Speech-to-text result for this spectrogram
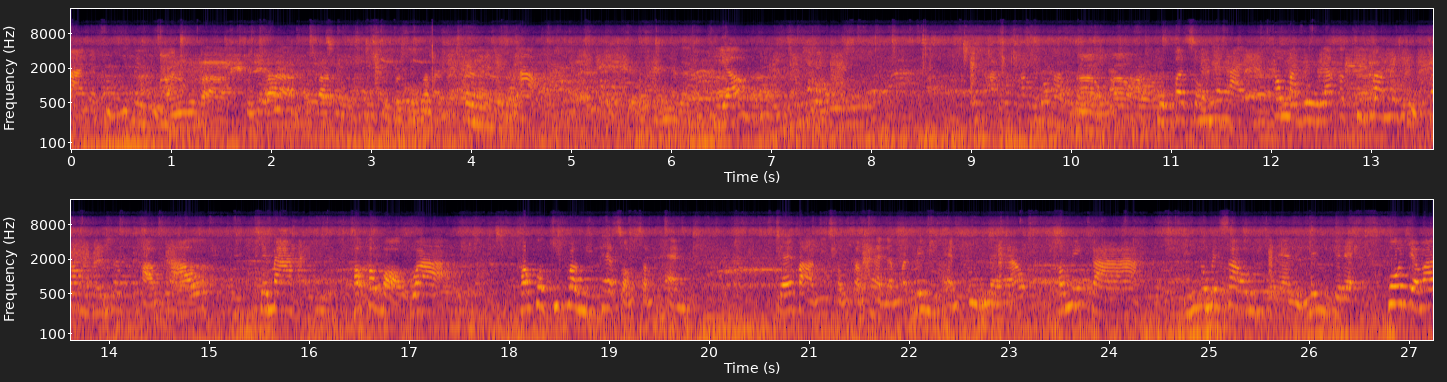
มาเนี่ยถูกหรือไม่ถูกมันแบบคิดว่าว่ามีจุดประสงค์อะไรเอออ้าวเดี๋ยวถูกประสงค์ยังไงเขามาดูแล้วก็คิดว่าไม่ถูกต้องถามเขาใช่ไหมเขาก็บอกว่าเขาก็คิดว่ามีแค่สองสามแผ่น ใช่ป่ะมีสองสามแผ่นแล้วมันไม่มีแผ่นอื่นแล้วเขาไม่กาอันนี้ก็ไม่เศร้ามีคะแนนหรือไม่มีคะแนนคุณอย่ามา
